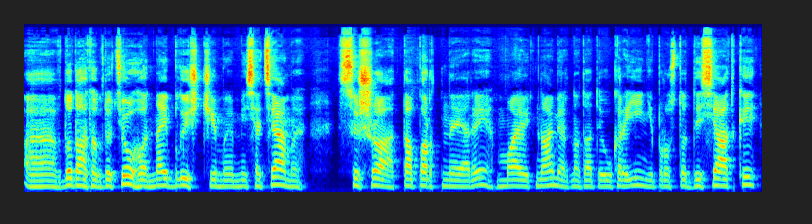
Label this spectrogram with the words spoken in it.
В додаток до цього, найближчими місяцями США та партнери мають намір надати Україні просто десятки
